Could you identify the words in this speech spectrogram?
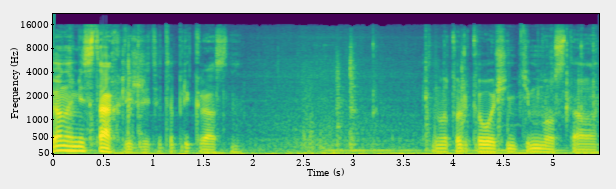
Все на местах лежит, это прекрасно. Но только очень темно стало.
